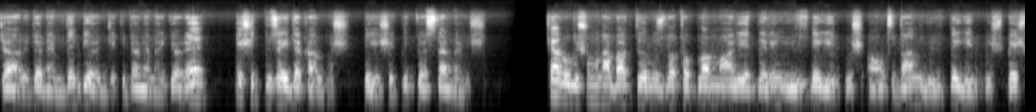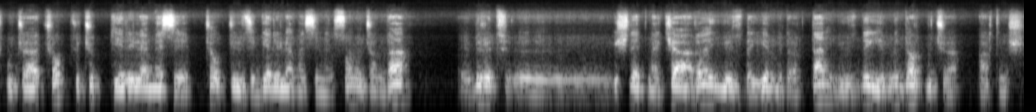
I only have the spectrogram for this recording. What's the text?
cari dönemde bir önceki döneme göre eşit düzeyde kalmış. Değişiklik göstermemiş. Kar oluşumuna baktığımızda toplam maliyetlerin %76'dan %75,5'a çok küçük gerilemesi, çok cüzi gerilemesinin sonucunda e, brüt e, işletme karı yüzde 24'ten yüzde 24,5'a artmış.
